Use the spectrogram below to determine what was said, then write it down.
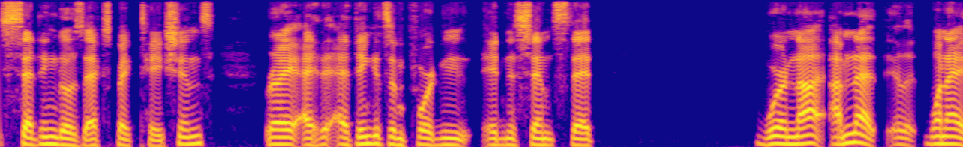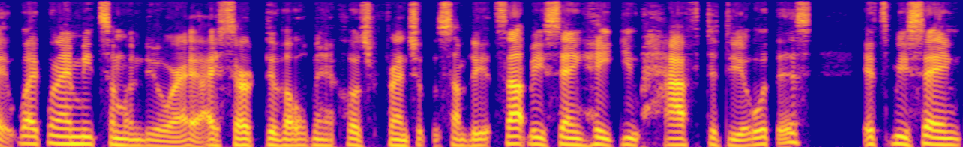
setting those expectations, right. I, I think it's important in the sense that we're not, I'm not, uh, when I, like when I meet someone new or I, I start developing a closer friendship with somebody, it's not me saying, Hey, you have to deal with this. It's me saying,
